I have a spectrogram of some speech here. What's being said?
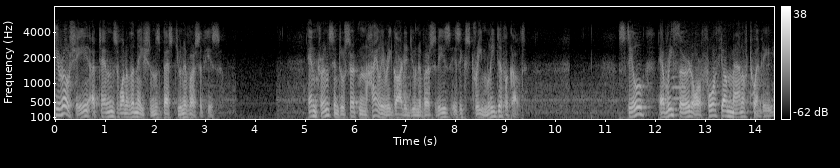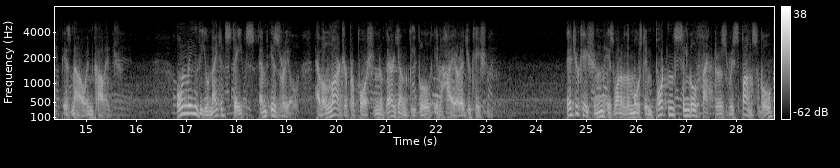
Hiroshi attends one of the nation's best universities. Entrance into certain highly regarded universities is extremely difficult. Still, every third or fourth young man of 20 is now in college. Only the United States and Israel have a larger proportion of their young people in higher education. Education is one of the most important single factors responsible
